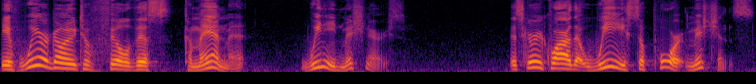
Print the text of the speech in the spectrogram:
If we are going to fulfill this commandment, we need missionaries. It's going to require that we support missions,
